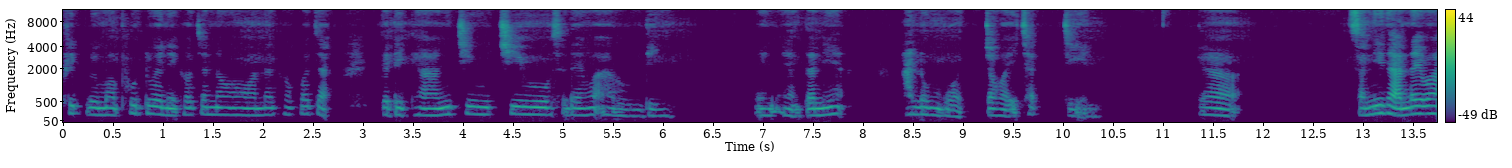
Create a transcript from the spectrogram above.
คลิปหรือมาพูดด้วยเนี่ยเขาจะนอนแล้วเขาก็จะกระดิกหางชิวๆแสดงว่าอารมณ์ดีแอนแอนตอนนี้อารมณ์บอดจอยชัดเจนก็สันนิษฐานได้ว่า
